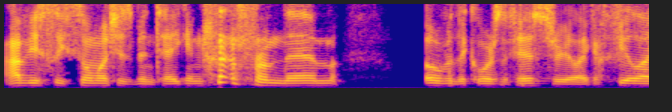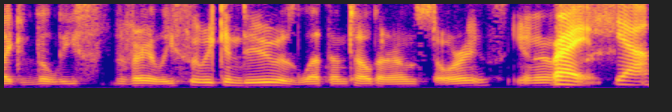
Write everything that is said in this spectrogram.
obviously so much has been taken from them over the course of history. Like i feel like the least the very least that we can do is let them tell their own stories you know? Right yeah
